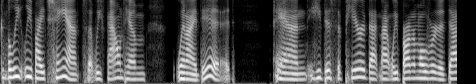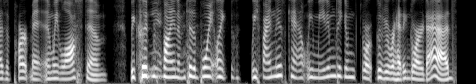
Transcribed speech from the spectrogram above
completely by chance that we found him when I did, Yeah. and he disappeared that night. We brought him over to Dad's apartment, and we lost him. We couldn't Yeah. find him to the point like we find this cat, we meet him, take him to because we were heading to our dad's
